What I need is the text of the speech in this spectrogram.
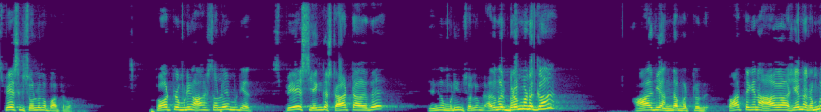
ஸ்பேஸுக்கு சொல்லுங்கள் பார்த்துருவோம். தோற்ற முடியும் ஆகாசம் சொல்லவே முடியாது. ஸ்பேஸ் எங்கே ஸ்டார்ட் ஆகுது எங்கே முடியும்னு சொல்ல முடியாது. அது மாதிரி பிரம்மனுக்கும் ஆதி அந்தமற்றது. பார்த்தீங்கன்னா ஆகாஷம் ஏன்னா ரொம்ப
